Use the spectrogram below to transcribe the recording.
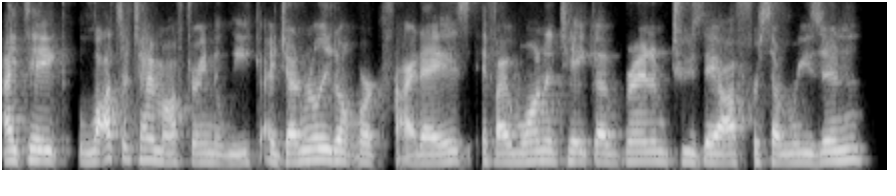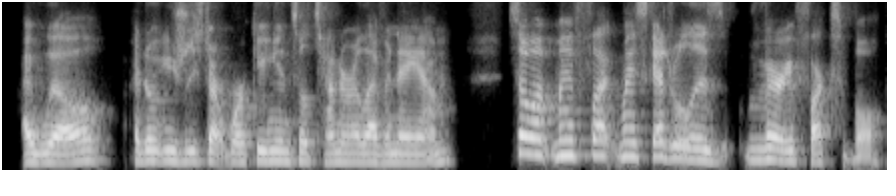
I take lots of time off during the week. I generally don't work Fridays. If I want to take a random Tuesday off for some reason, I will. I don't usually start working until 10 or 11 a.m. So my flex, my schedule is very flexible,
